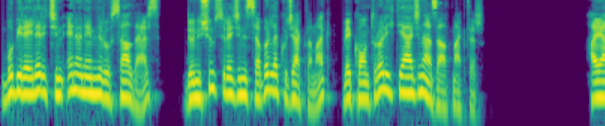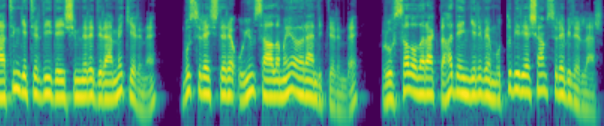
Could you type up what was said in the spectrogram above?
Bu bireyler için en önemli ruhsal ders, dönüşüm sürecini sabırla kucaklamak ve kontrol ihtiyacını azaltmaktır. Hayatın getirdiği değişimlere direnmek yerine, bu süreçlere uyum sağlamayı öğrendiklerinde, ruhsal olarak daha dengeli ve mutlu bir yaşam sürebilirler.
